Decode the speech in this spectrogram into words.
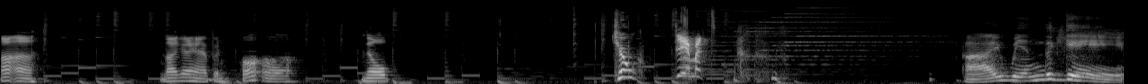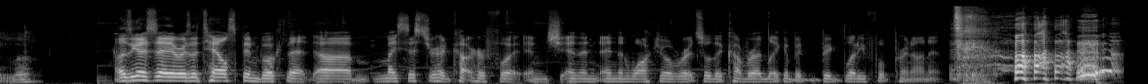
Uh-uh. Not gonna happen. Uh-uh. Nope. Choke! Damn it! I win the game. I was gonna say there was a TaleSpin book that um, my sister had cut her foot and sh- and then and then walked over it so the cover had like a big big bloody footprint on it.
